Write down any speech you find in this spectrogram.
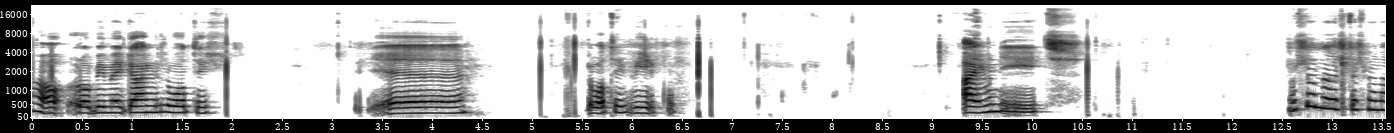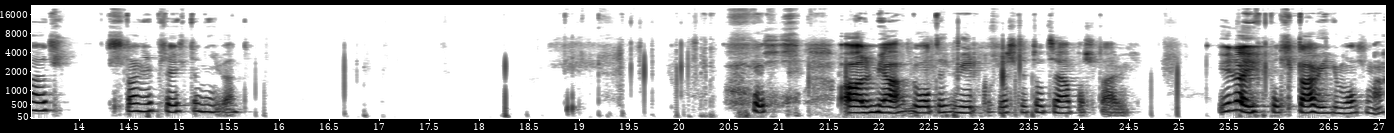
O, robimy gang złotych... Eee, złotych wilków. I'm rich. Myślę, że jesteśmy nawet w stanie przejść ten event. Armia złotych wilków, jeszcze to trzeba postawić. Ile ich postawić można?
